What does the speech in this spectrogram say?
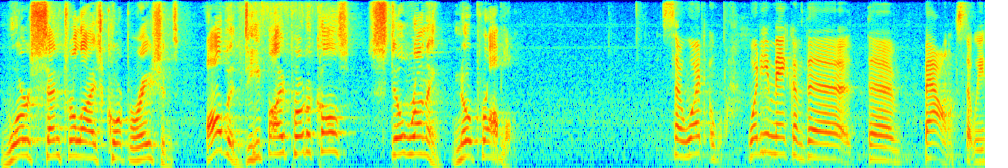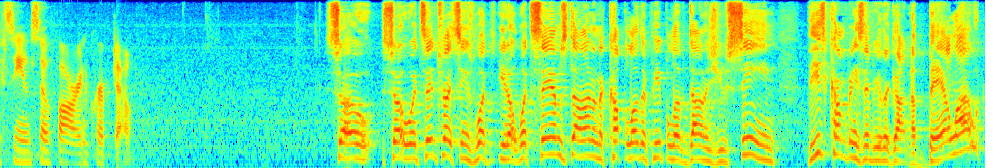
were centralized corporations. All the DeFi protocols still running, no problem. So what what do you make of the the bounce that we've seen so far in crypto? So so what's interesting is what you know what Sam's done and a couple other people have done is you've seen these companies have either gotten a bailout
